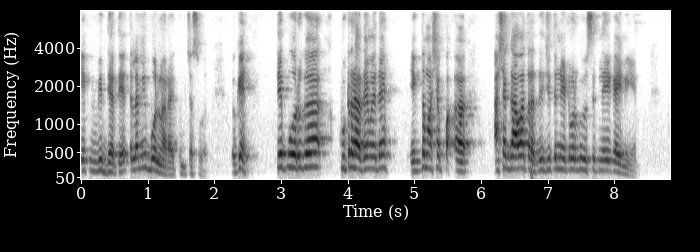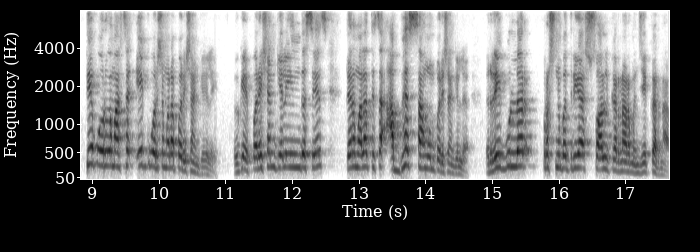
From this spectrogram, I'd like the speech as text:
एक विद्यार्थी आहे त्याला मी बोलणार आहे तुमच्यासोबत ओके ते पोरग कुठं राहते माहिती आहे? एकदम अशा अशा गावात राहते जिथे नेटवर्क व्यवस्थित नाही काही नाहीये. ते पोरग मागचं एक वर्ष मला परेशान केलंय. ओके परेशान केलं इन द सेन्स त्यानं मला त्याचा अभ्यास सांगून परेशान केलं. रेग्युलर प्रश्नपत्रिका सॉल्व्ह करणार म्हणजे करणार.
